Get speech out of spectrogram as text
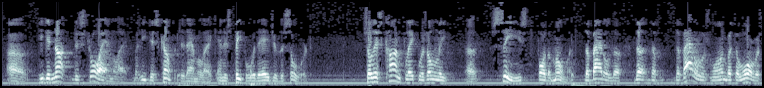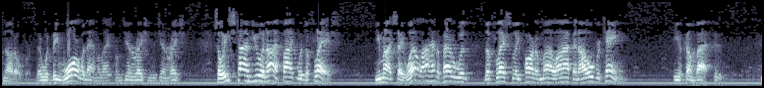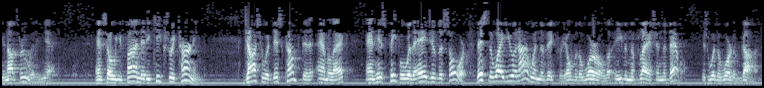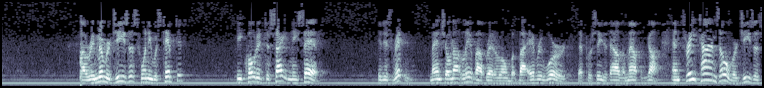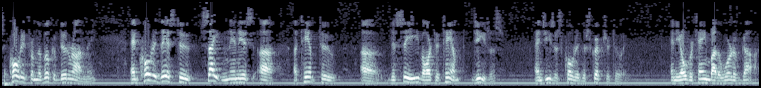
uh, he did not destroy Amalek, but he discomfited Amalek and his people with the edge of the sword. So this conflict was only uh, seized for the moment. The battle, the, the, the, the battle was won, but the war was not over. There would be war with Amalek from generation to generation. So each time you and I fight with the flesh, you might say, Well, I had a battle with the fleshly part of my life and I overcame. He'll come back too. You're not through with him yet. And so you find that he keeps returning. Joshua discomfited Amalek and his people with the edge of the sword. This is the way you and I win the victory over the world, even the flesh and the devil, is with the Word of God. Uh, remember Jesus when he was tempted? He quoted to Satan, he said, It is written, Man shall not live by bread alone, but by every word that proceedeth out of the mouth of God. And three times over, Jesus quoted from the book of Deuteronomy and quoted this to Satan in his uh, attempt to uh, deceive or to tempt Jesus, and Jesus quoted the scripture to him. And he overcame by the word of God.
